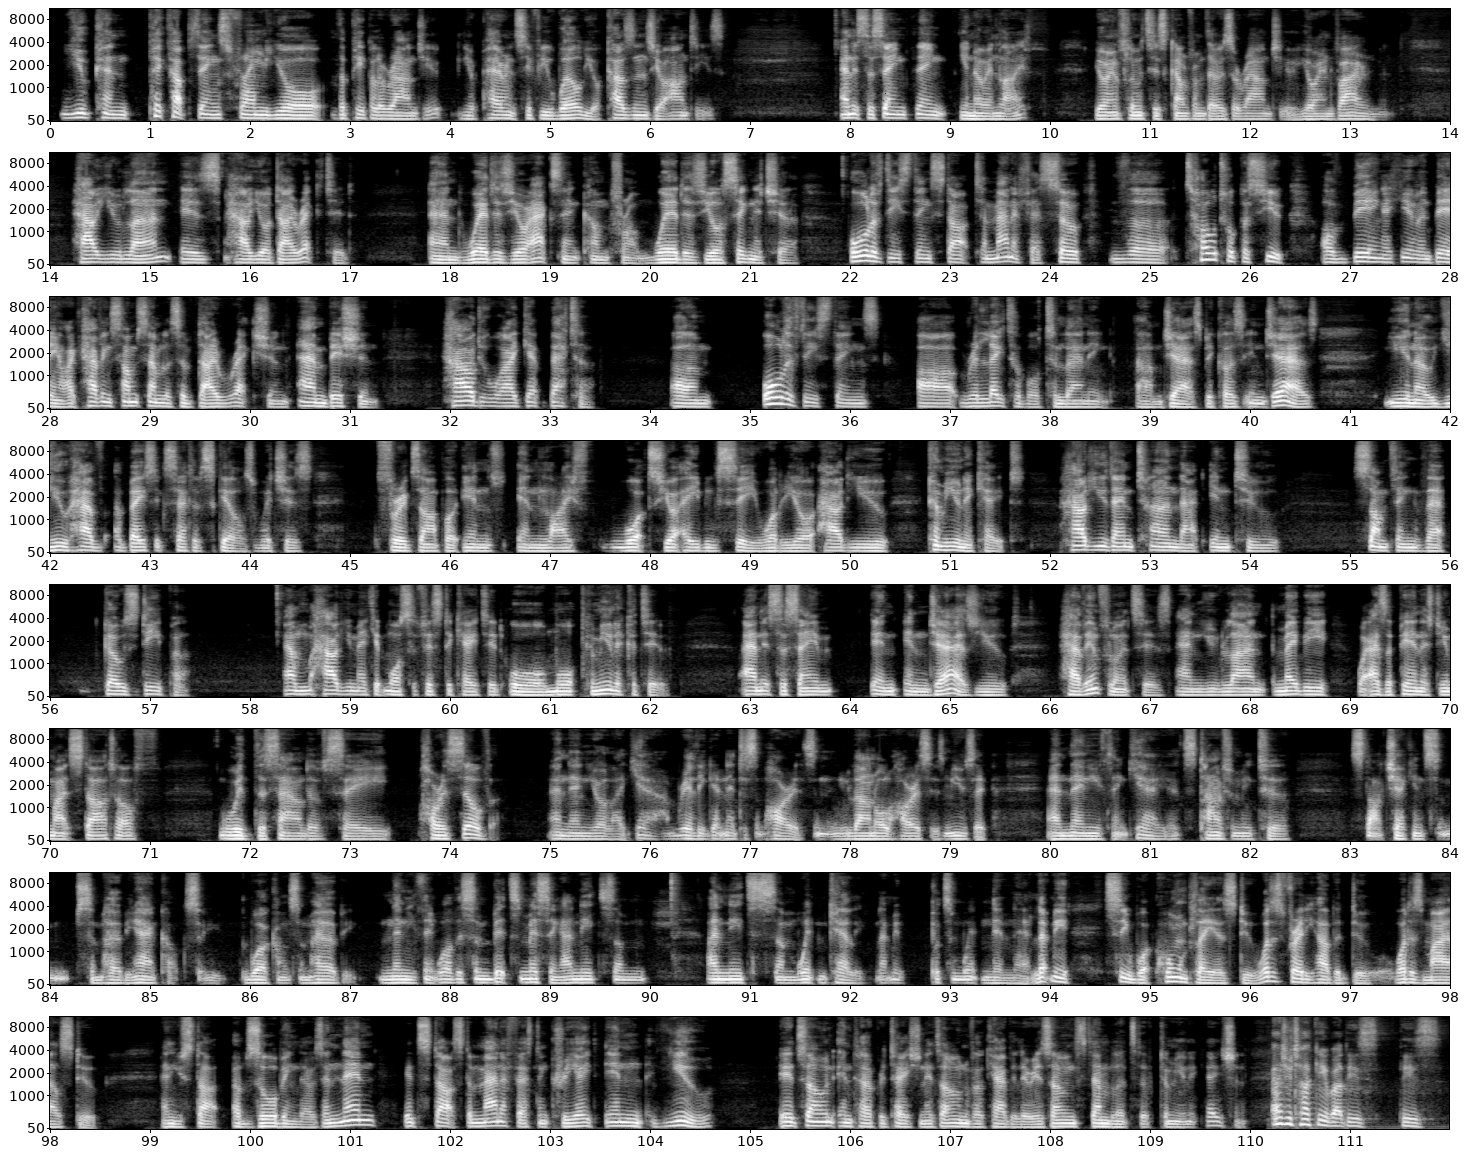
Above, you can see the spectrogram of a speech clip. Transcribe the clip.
you can pick up things from your the people around you your parents if you will your cousins your aunties. And it's the same thing you know in life. Your influences come from those around you your environment. How you learn is how you're directed and where does your accent come from? Where does your signature? All of these things start to manifest. So the total pursuit of being a human being, like having some semblance of direction, ambition, how do I get better? Um, all of these things are relatable to learning um, jazz because in jazz, you know, you have a basic set of skills, which is for example in in life what's your abc what are your how do you communicate? How do you then turn that into something that goes deeper? And how do you make it more sophisticated or more communicative? And it's the same in in jazz. You have influences and you learn maybe well, as a pianist you might start off with the sound of say horace silver and then you're like, yeah, I'm really getting into some Horace, and you learn all of Horace's music, and then you think, yeah, it's time for me to start checking some some Herbie Hancock. So you work on some Herbie, and then you think, well, there's some bits missing. I need some, I need some Wynton Kelly. Let me put some Wynton in there. Let me see what horn players do. What does Freddie Hubbard do? What does Miles do? And you start absorbing those, and then it starts to manifest and create in you its own interpretation, its own vocabulary, its own semblance of communication. As you're talking about these these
